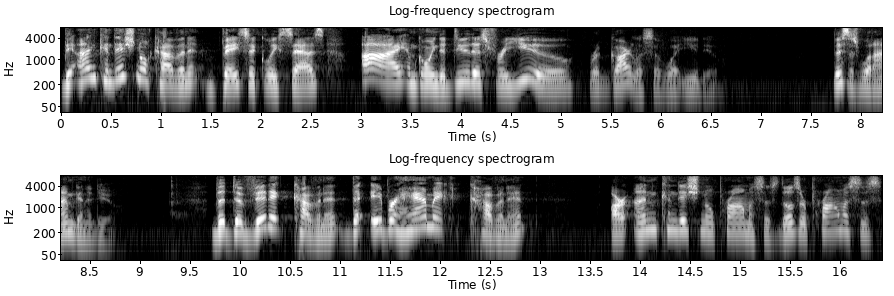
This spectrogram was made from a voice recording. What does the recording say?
The unconditional covenant basically says, I am going to do this for you regardless of what you do. This is what I'm going to do. The Davidic covenant, the Abrahamic covenant, are unconditional promises. Those are promises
